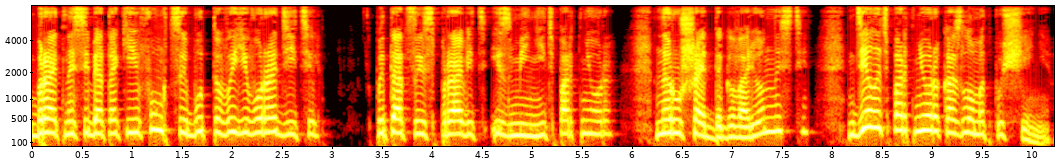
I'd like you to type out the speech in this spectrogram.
брать на себя такие функции, будто вы его родитель, пытаться исправить, изменить партнера, нарушать договоренности, делать партнера козлом отпущения.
